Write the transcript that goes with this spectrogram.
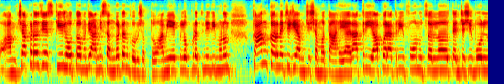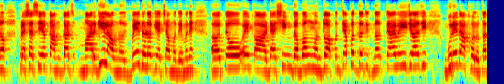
आमच्याकडं जे स्किल होतं म्हणजे आम्ही संघटन करू शकतो. आम्ही एक लोकप्रतिनिधी म्हणून काम करण्याची जी आमची क्षमता आहे रात्री अपरात्री फोन उचलणं त्यांच्याशी बोलणं प्रशासकीय कामकाज मार्गी लावणं बेधडक याच्यामध्ये. म्हणजे तो एक डॅशिंग दबंग म्हणतो आपण त्या पद्धतीतनं त्यावेळी जेव्हा जी गुन्हे दाखल होतात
